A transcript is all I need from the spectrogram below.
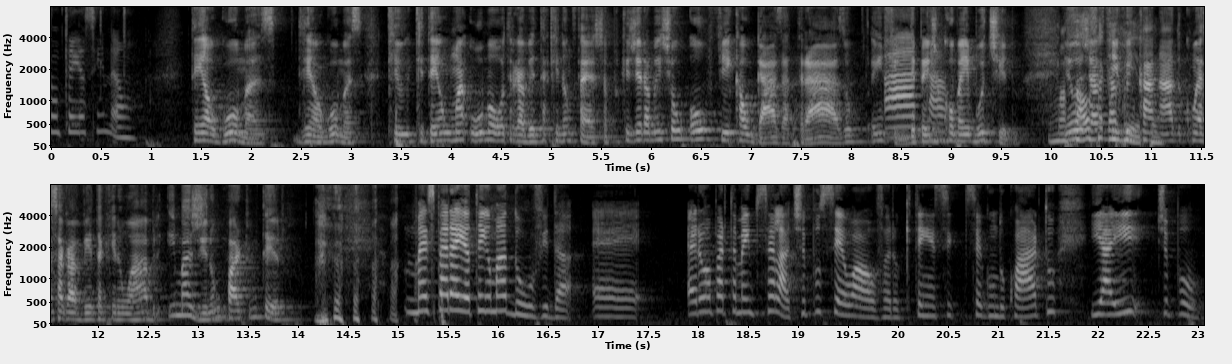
não tem assim, não. Tem algumas, tem algumas que, que tem uma, uma outra gaveta que não fecha, porque geralmente ou, ou fica o gás atrás, ou enfim, Ah, depende tá. de como é embutido. Uma eu falsa já fico gaveta. encanado com essa gaveta que não abre. Imagina um quarto inteiro. Mas peraí, eu tenho uma dúvida. É, era um apartamento, sei lá, tipo o seu, Álvaro, que tem esse segundo quarto. E aí, tipo,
